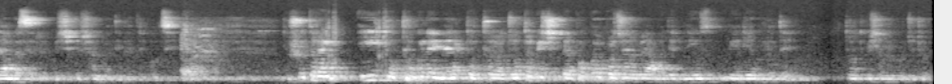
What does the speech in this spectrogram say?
অ্যাম্বাসেডার বিশেষ সাংবাদিকদের বলছি। সুতরাং এই তথ্যগুলো মেলার তথ্যরা যত বেশি ব্যাপকভাবে প্রচার হবে আমাদের নিউজ মিডিয়াগুলোতে তত বেশি আমরা পর্যটক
